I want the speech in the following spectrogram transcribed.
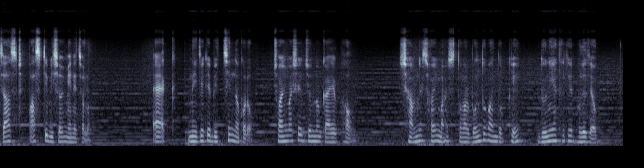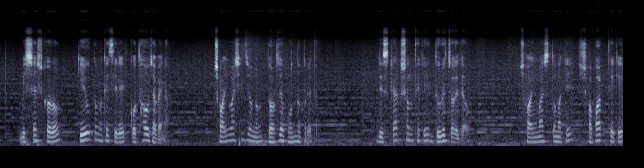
জাস্ট পাঁচটি বিষয় মেনে চলো। এক, নিজেকে বিচ্ছিন্ন করো। ছয় মাসের জন্য গায়েব হও। সামনে ছয় মাস তোমার বন্ধু বান্ধবকে দুনিয়া থেকে ভুলে যাও। বিশ্বাস করো, কেউ তোমাকে ছেড়ে কোথাও যাবে না। ছয় মাসের জন্য দরজা বন্ধ করে দাও। ডিস্ট্রাকশন থেকে দূরে চলে যাও। ছয় মাস তোমাকে সবার থেকে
